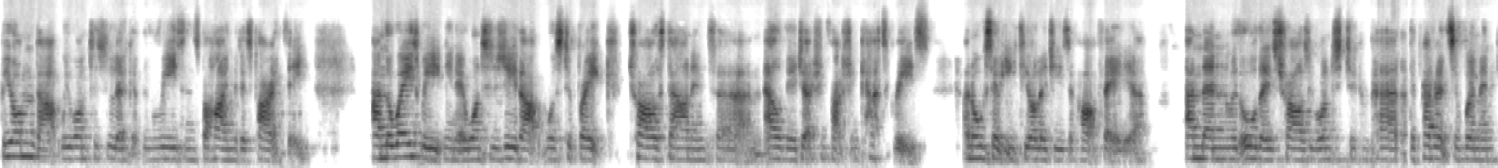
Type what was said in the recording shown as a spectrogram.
beyond that, we wanted to look at the reasons behind the disparity. And the ways we, you know, wanted to do that was to break trials down into um, LV ejection fraction categories and also etiologies of heart failure. And then with all those trials, we wanted to compare the prevalence of women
